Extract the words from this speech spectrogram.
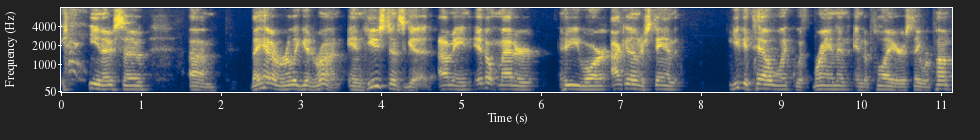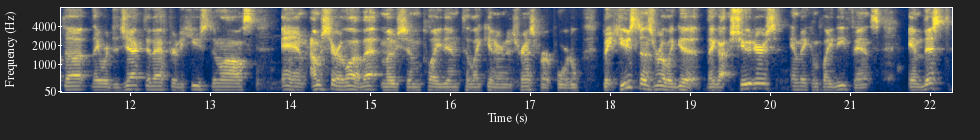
you know, so um, they had a really good run, and Houston's good. I mean, it don't matter who you are. I can understand you could tell like with Brannen and the players, they were pumped up, they were dejected after the Houston loss, and I'm sure a lot of that motion played into like entering the transfer portal. But Houston's really good. They got shooters and they can play defense. And this,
